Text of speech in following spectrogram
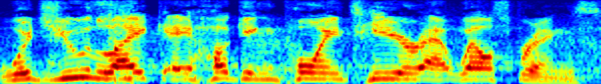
Would you like a hugging point here at Wellsprings?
